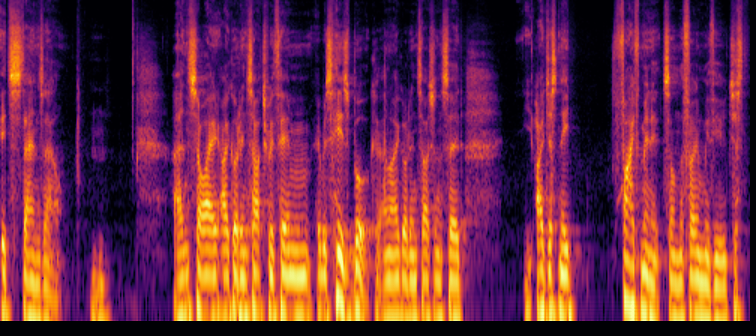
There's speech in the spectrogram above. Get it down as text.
it stands out. Mm-hmm. And so I, I got in touch with him. It was his book, and I got in touch and said, I just need five minutes on the phone with you. Just,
